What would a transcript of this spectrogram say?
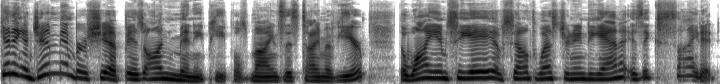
Getting a gym membership is on many people's minds this time of year. The YMCA of Southwestern Indiana is excited.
